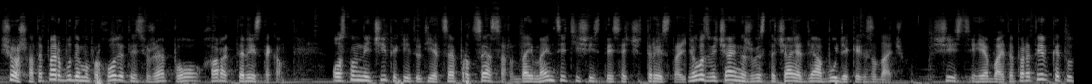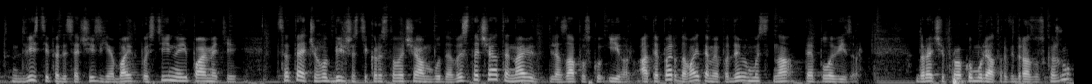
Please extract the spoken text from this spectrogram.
Що ж, а тепер будемо проходитись уже по характеристикам. Основний чіп, який тут є, це процесор Dimensity 6300. Його, звичайно ж, вистачає для будь-яких задач. 6 ГБ оперативки тут, 256 ГБ постійної пам'яті. Це те, чого більшості користувачам буде вистачати навіть для запуску ігор. А тепер давайте ми подивимось на тепловізор. До речі, про акумулятор відразу скажу.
